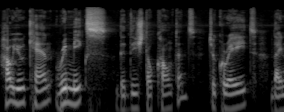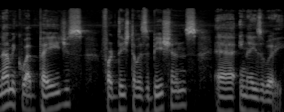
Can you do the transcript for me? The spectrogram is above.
how you can remix the digital content to create dynamic web pages for digital exhibitions uh, in a easy way.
